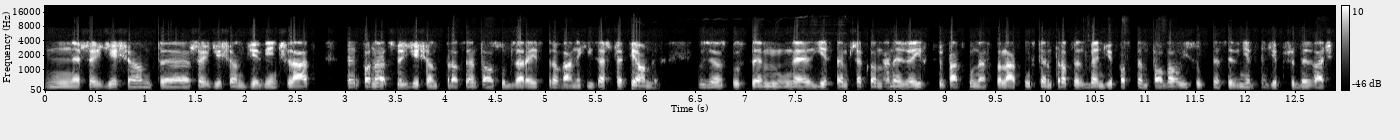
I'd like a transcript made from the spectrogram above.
mm, 60-69 lat e, ponad 60% osób zarejestrowanych i zaszczepionych. W związku z tym e, jestem przekonany, że i w przypadku nastolatków ten proces będzie postępował i sukcesywnie będzie przybywać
